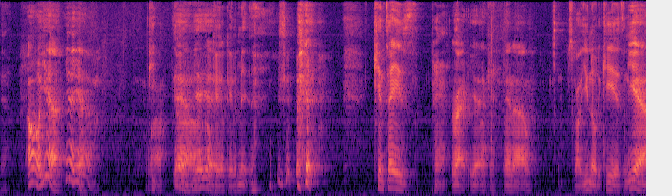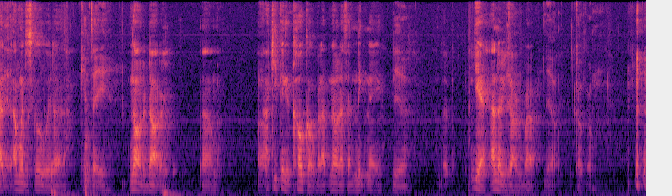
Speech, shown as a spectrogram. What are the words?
Yeah. Oh yeah, yeah, yeah. Wow. Yeah, Uh, yeah, yeah. Okay, okay. Let me. Kente's parent. Right. Yeah. Okay. And um, So you know the kids. And yeah, I, I went to school with uh, Kente. no, the daughter. Um, I keep thinking Coco, but I know that's her nickname. Yeah. But yeah, I know you're talking about. Yeah. Coco.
